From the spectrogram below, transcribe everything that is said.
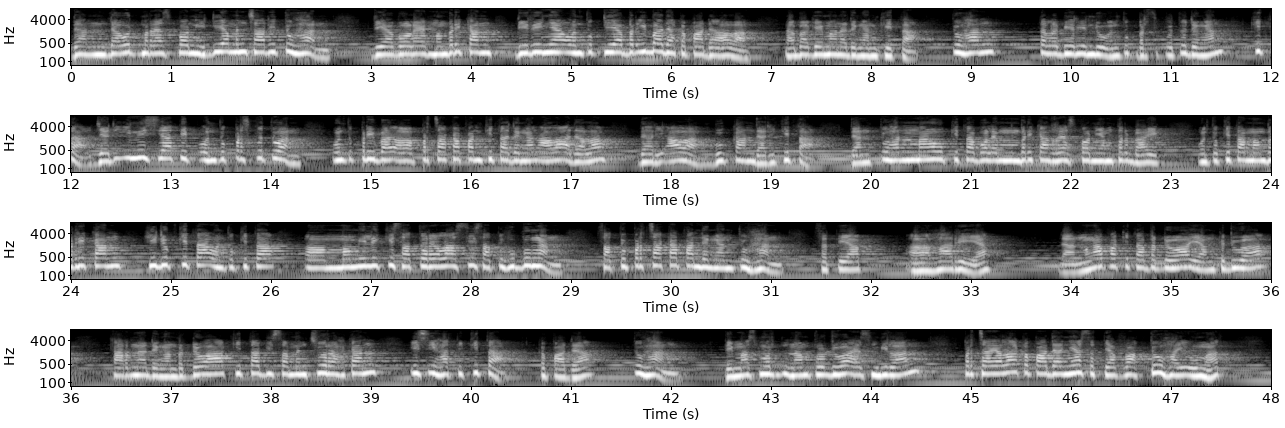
dan Daud meresponi, dia mencari Tuhan. Dia boleh memberikan dirinya untuk dia beribadah kepada Allah. Nah bagaimana dengan kita? Tuhan terlebih rindu untuk bersekutu dengan kita. Jadi inisiatif untuk persekutuan, untuk eh, percakapan kita dengan Allah adalah dari Allah, bukan dari kita. Dan Tuhan mau kita boleh memberikan respon yang terbaik untuk kita memberikan hidup kita, untuk kita um, memiliki satu relasi, satu hubungan satu percakapan dengan Tuhan setiap uh, hari ya. Dan mengapa kita berdoa? Yang kedua, karena dengan berdoa kita bisa mencurahkan isi hati kita kepada Tuhan. Di Mazmur 62 ayat 9, percayalah kepadanya setiap waktu hai umat,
